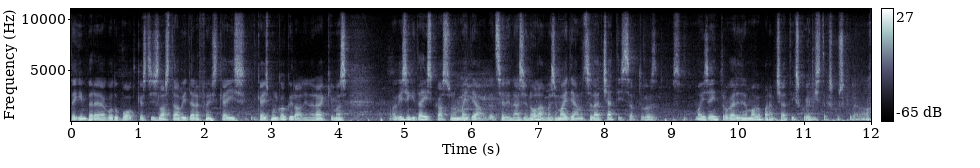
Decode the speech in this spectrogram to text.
tegin Pere ja Kodu podcast'i, siis lasteabi telefonist käis, käis mul ka külaline rääkimas aga isegi täiskasvanu, ma ei teadnud, et selline asi on olemas ja ma ei teadnud seda, et chat'ist saab tulla. ma ise introverdina, ma ka parem chat'iks, kui helistaks kuskile no..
